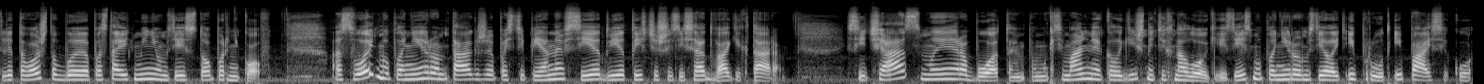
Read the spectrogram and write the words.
для того, чтобы поставить минимум здесь 100 парников. Освоить мы планируем также постепенно все 2062 гектара. Сейчас мы работаем по максимально экологичной технологии. Здесь мы планируем сделать и пруд, и пасеку.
